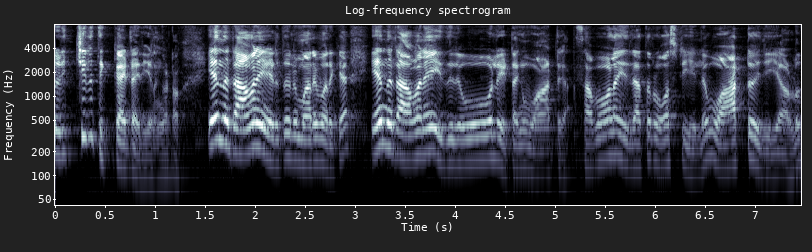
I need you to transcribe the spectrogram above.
ഒരു ഇച്ചിരി തിക്കായിട്ട് അരിയണം കേട്ടോ. എന്നിട്ട് അവനെ എടുത്തൊരു മറി മറിക്കുക. എന്നിട്ട് അവനെ ഇതുപോലെ ഇട്ടങ്ങ് വാട്ടുക. സവാള ഇതിനകത്ത് റോസ്റ്റ് ചെയ്യില്ല വാട്ടുകയോ ചെയ്യാവുള്ളൂ.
